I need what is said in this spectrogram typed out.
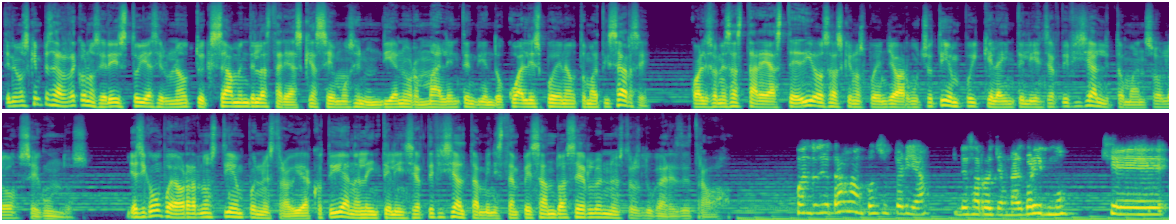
Tenemos que empezar a reconocer esto y hacer un autoexamen de las tareas que hacemos en un día normal, entendiendo cuáles pueden automatizarse, cuáles son esas tareas tediosas que nos pueden llevar mucho tiempo y que la inteligencia artificial le toman solo segundos. Y así como puede ahorrarnos tiempo en nuestra vida cotidiana, la inteligencia artificial también está empezando a hacerlo en nuestros lugares de trabajo. Cuando yo trabajaba en consultoría, desarrollé un algoritmo que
